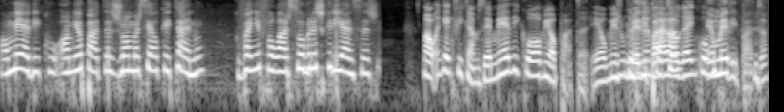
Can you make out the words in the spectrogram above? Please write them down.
ao médico homeopata João Marcelo Caetano que venha falar sobre as crianças. Bom, em que é que ficamos? É médico ou homeopata? É o mesmo que apresentar Medipata alguém como... é um medipata.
